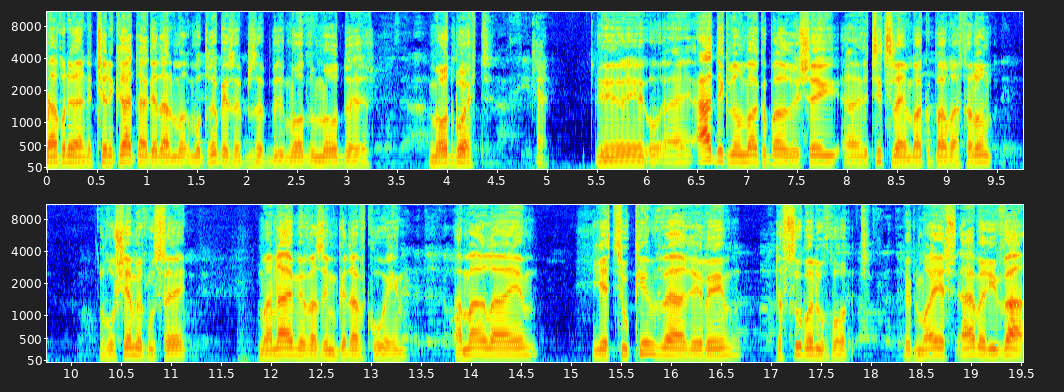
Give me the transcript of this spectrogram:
אנחנו נראה, כשנקרא את ההגדה על מות רבי, זה מאוד מאוד אה, מאוד בועט. כן. אה, עד דקלון בר כפר ראשי, הציץ להם בר כפר מהחלון, ראשי מכוסה, מעניים מבזים בגדיו קרועים, אמר להם, יצוקים וערלים תפסו בלוחות. כלומר, היה מריבה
